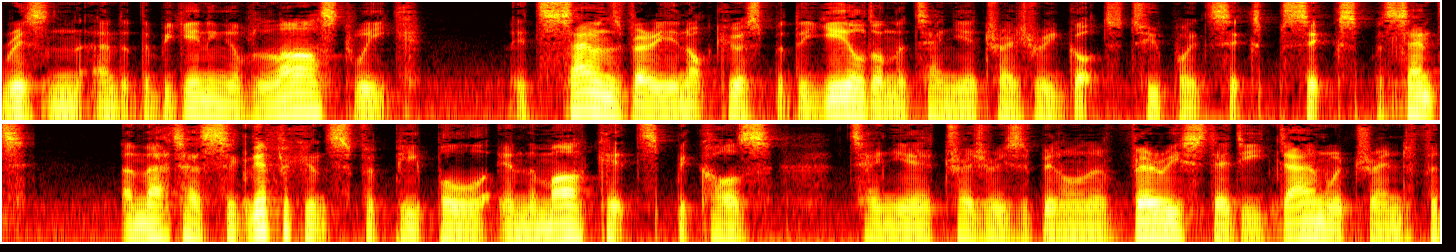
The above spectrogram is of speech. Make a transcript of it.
risen, and at the beginning of last week, it sounds very innocuous, but the yield on the 10 year Treasury got to 2.66%. And that has significance for people in the markets because 10 year Treasuries have been on a very steady downward trend for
